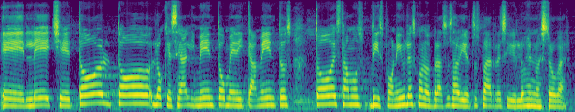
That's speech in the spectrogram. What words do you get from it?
eh, leche, todo, todo lo que sea alimento, medicamentos, todo estamos disponibles con los brazos abiertos para recibirlos en nuestro hogar.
